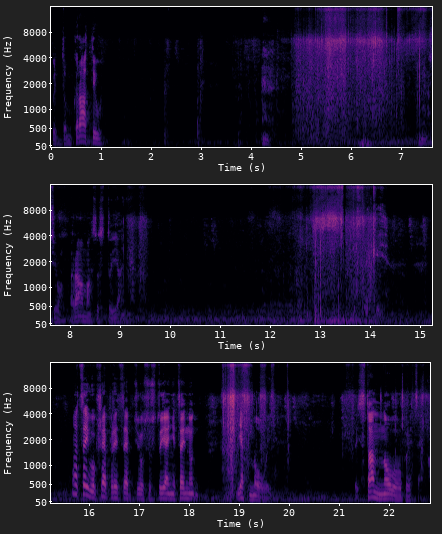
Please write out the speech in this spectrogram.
піддомкратив. Все, рама состояння. Ну, цей взагалі прицеп цього состояння, цей ну, як новий. Цей стан нового прицепа.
